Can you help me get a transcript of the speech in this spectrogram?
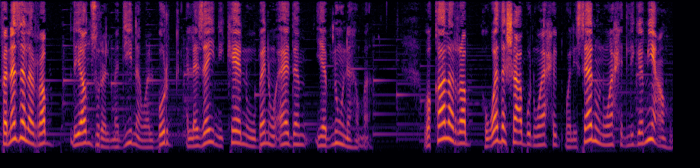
فنزل الرب لينظر المدينة والبرج اللذين كانوا بنو آدم يبنونهما. وقال الرب هوذا شعب واحد ولسان واحد لجميعهم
